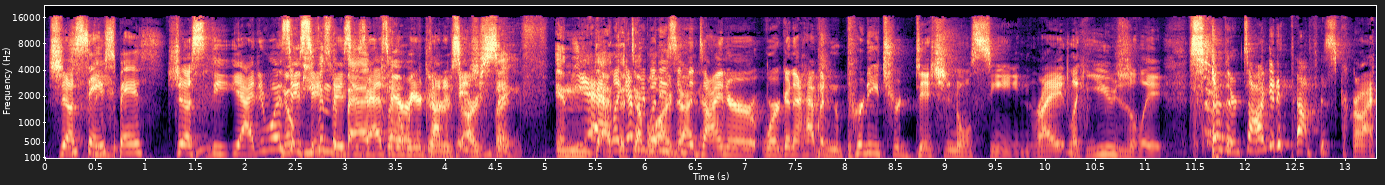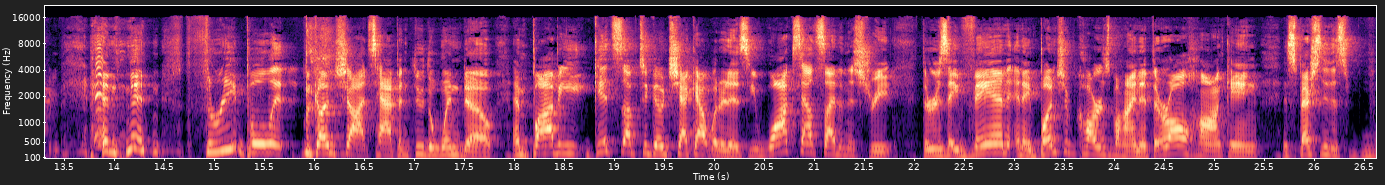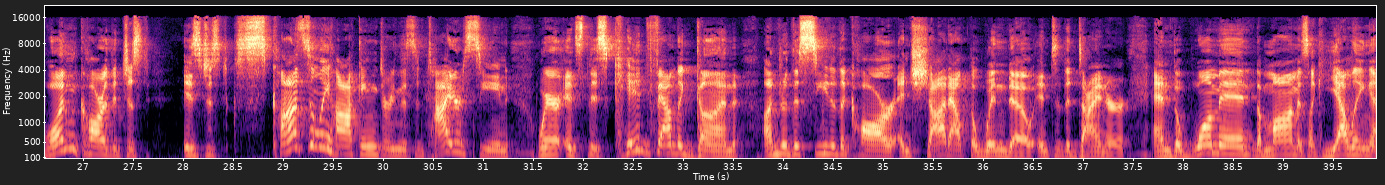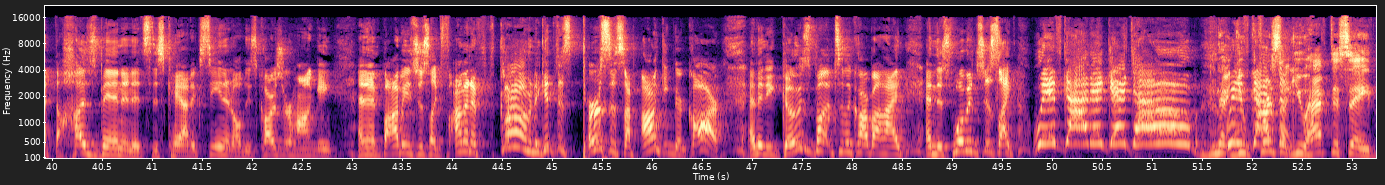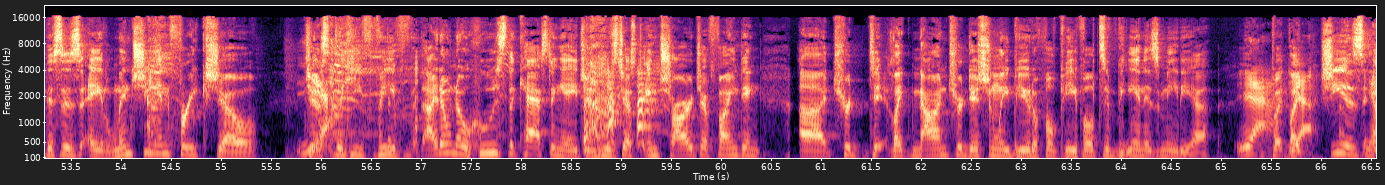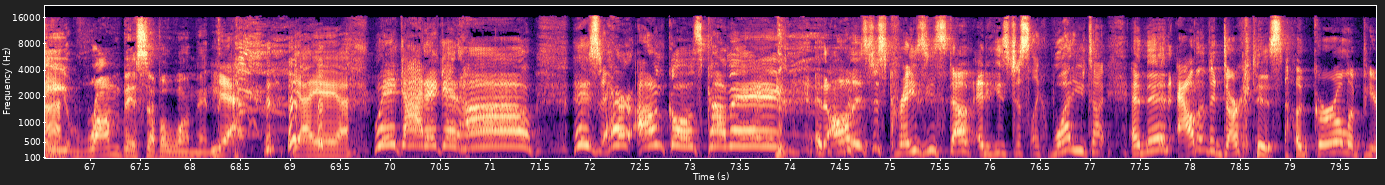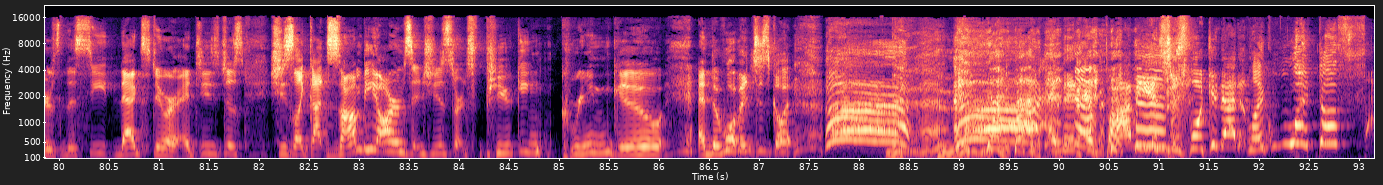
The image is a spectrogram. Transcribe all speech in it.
just Safe the- space. just the yeah. I didn't want to No, say safe even space the because it bad has like a weird characters connotation. are safe in Yeah, that like the double R everybody's in the diner. diner. We're gonna have a pretty traditional scene, right? Mm. Like usually. So they're talking about this crime, and then three bullet gunshots happen through the window, and Bobby gets up to go check out what it is. He walks outside in the street. There is a van and a bunch of cars behind it. They're all honking, especially this one car that just is just constantly honking during this entire scene where it's this kid found a gun under the seat of the car and shot out the window into the diner. And the woman the mom is like yelling at the husband and it's this chaotic scene and all these cars are honking. And then bobby's just like i'm gonna go i'm gonna get this person to stop honking their car. And then he goes to the car behind and this woman's just like we've gotta get home! No, We've you got first to-" you have to say this is a Lynchian freak show. Just Yeah. the, he, he, I don't know who's the casting agent who's just in charge of finding uh tradi- like non-traditionally beautiful people to be in his media. Yeah, But like yeah. she is Yeah. a rhombus of a woman. yeah Yeah, yeah, yeah. we gotta get home. His her uncle's coming, and all this just crazy stuff. And he's just like, "What are you talking?" And then out of the darkness, a girl appears in the seat next to her, and she's just she's like got zombie arms, and she just starts puking green goo, and the woman's just going, ah! ah!" and then and Bobby is just looking at it like, "What the fuck?"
